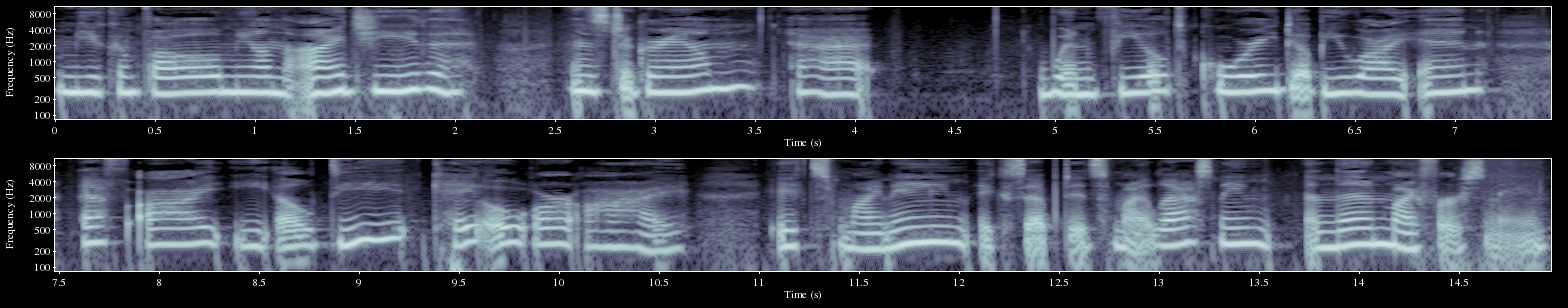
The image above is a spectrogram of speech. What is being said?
you can follow me on the IG, the Instagram at Winfield Kori, W I N F I E L D K O R I. It's my name, except it's my last name and then my first name.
